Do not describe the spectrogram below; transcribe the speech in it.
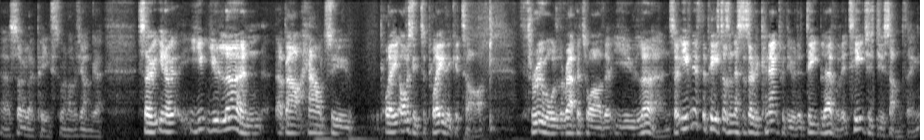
uh, solo piece when I was younger. So, you know, you, you learn about how to play, obviously, to play the guitar, through all of the repertoire that you learn. So even if the piece doesn't necessarily connect with you at a deep level, it teaches you something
